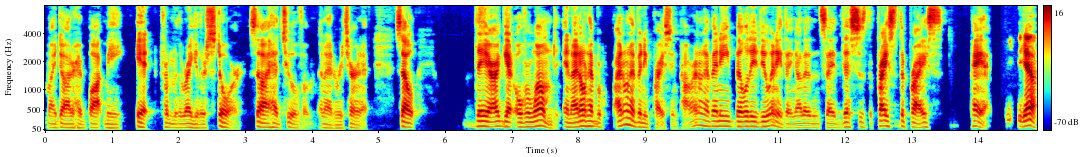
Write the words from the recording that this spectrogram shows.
my daughter had bought me it from the regular store. So I had two of them and I had to return it. So they are get overwhelmed and i don't have i don't have any pricing power i don't have any ability to do anything other than say this is the price of the price pay it. Yeah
